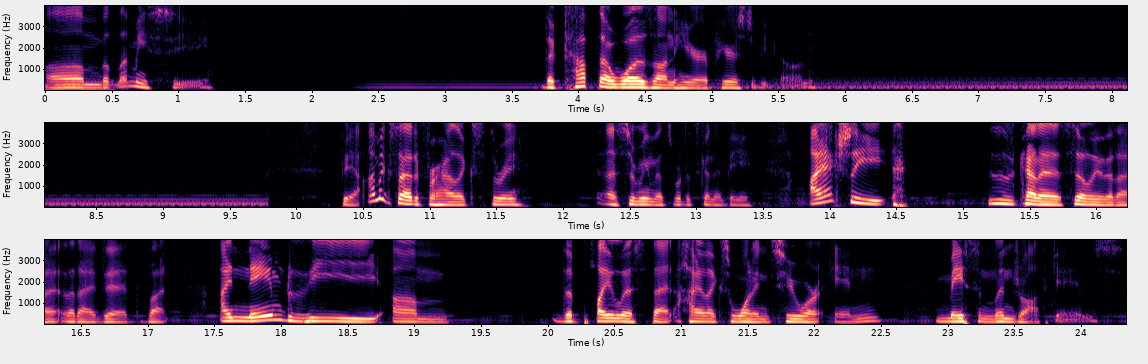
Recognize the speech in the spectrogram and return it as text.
Um, but let me see. The cup that was on here appears to be gone. But yeah, I'm excited for Hylics 3, assuming that's what it's going to be. I actually this is kind of silly that I that I did, but I named the um the playlist that Hylics 1 and 2 are in Mason Lindroth games.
